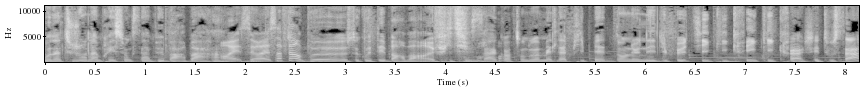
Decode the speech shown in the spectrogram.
On a toujours l'impression que c'est un peu barbare. hein. Ouais, c'est vrai, ça fait un peu euh, ce côté barbare, C'est effectivement. ça, quand on doit mettre la pipette dans le nez du petit qui crie, qui crache et tout ça.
